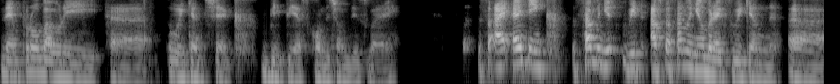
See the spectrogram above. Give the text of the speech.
then probably uh, we can check BPS condition this way. So I, I think some with after some numerics we can uh,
